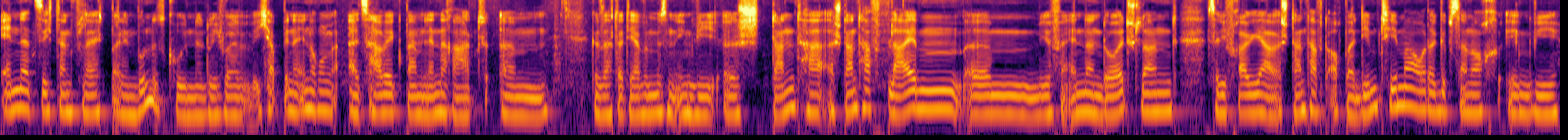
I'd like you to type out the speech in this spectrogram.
ändert sich dann vielleicht bei den Bundesgrünen dadurch? Weil ich habe in Erinnerung, als Habeck beim Länderrat ähm, gesagt hat, ja, wir müssen irgendwie äh, standha standhaft bleiben, ähm, wir verändern Deutschland, ist ja die Frage, ja, standhaft auch bei dem Thema oder gibt es da noch irgendwie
